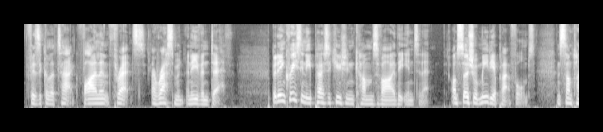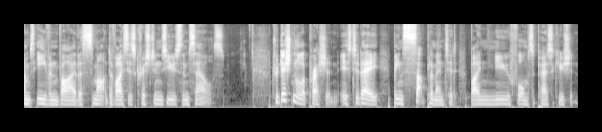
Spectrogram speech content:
physical attack, violent threats, harassment, and even death. But increasingly, persecution comes via the internet, on social media platforms, and sometimes even via the smart devices Christians use themselves. Traditional oppression is today being supplemented by new forms of persecution,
